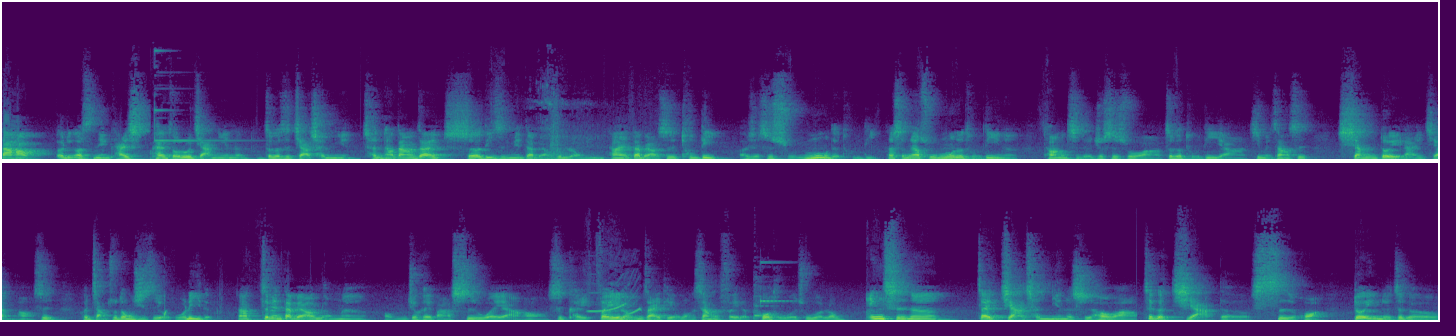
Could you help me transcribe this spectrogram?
大家好，二零二四年开始开始走入甲年了，这个是甲辰年。辰它当然在十二地支里面代表是龙，它也代表是土地，而且是属于木的土地。那什么叫属于木的土地呢？通常指的就是说啊，这个土地啊，基本上是相对来讲哈，是会长出东西，是有活力的。那这边代表龙呢，我们就可以把它视为啊哈，是可以飞龙在天，往上飞的，破土而出的龙。因此呢，在甲辰年的时候啊，这个甲的四化。对应的这个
